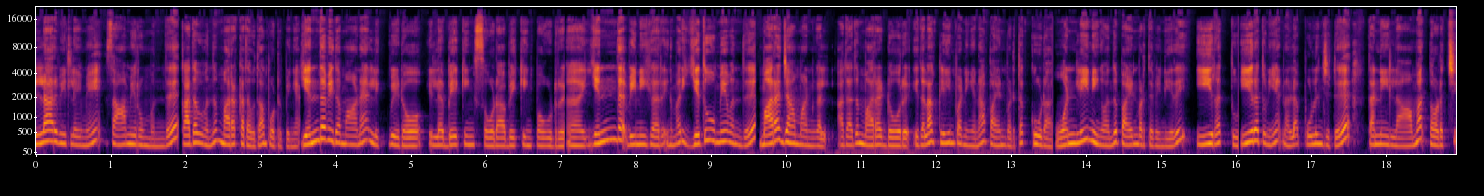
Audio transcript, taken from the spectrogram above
எல்லார் வீட்லயுமே சாமி ரூம் வந்து கதவு வந்து மரக்கதவு தான் போட்டிருப்பீங்க. எந்த விதமான லிக்விடோ இல்ல பேக்கிங் சோடா பேக்கிங் பவுடர் எந்த வினிகர் இந்த மாதிரி எதுவுமே வந்து மர ஜாமான்கள் அதாவது மர டோர் இதெல்லாம் க்ளீன் பண்ணீங்கன்னா பயன்படுத்தக்கூடாது. ஒன்லி நீங்கள் வந்து பயன்படுத்த வேண்டியது ஈர து ஈர துணியை நல்லா புழிஞ்சிட்டு தண்ணி இல்லாமல் தொடச்சி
